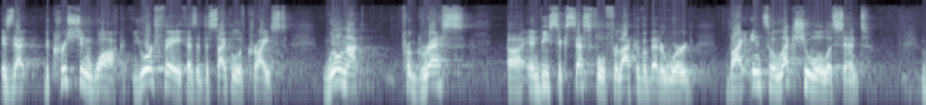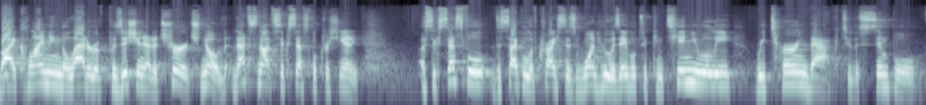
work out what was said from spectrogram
is that the Christian walk, your faith as a disciple of Christ, will not progress uh, and be successful, for lack of a better word, by intellectual ascent, by climbing the ladder of position at a church. No, that's not successful Christianity. A successful disciple of Christ is one who is able to continually return back to the simple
